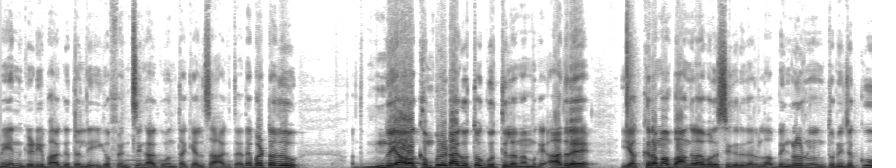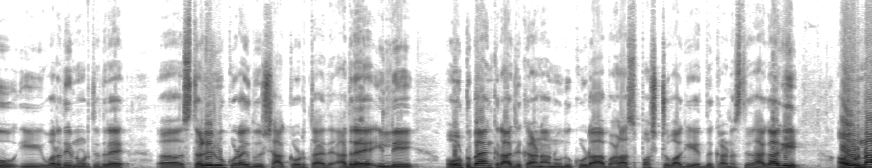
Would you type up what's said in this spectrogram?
ಮೇನ್ ಗಡಿ ಭಾಗದಲ್ಲಿ ಈಗ ಫೆನ್ಸಿಂಗ್ ಹಾಕುವಂತ ಕೆಲಸ ಆಗ್ತಾ ಇದೆ ಬಟ್ ಅದು ಅದು ಮುಂದೆ ಯಾವಾಗ ಕಂಪ್ಲೀಟ್ ಆಗುತ್ತೋ ಗೊತ್ತಿಲ್ಲ ನಮಗೆ. ಆದರೆ ಈ ಅಕ್ರಮ ಬಾಂಗ್ಲಾ ವಲಸಿಗರಿದಾರಲ್ಲ ಬೆಂಗಳೂರಿನಲ್ಲಂತೂ ನಿಜಕ್ಕೂ ಈ ವರದಿ ನೋಡ್ತಿದ್ರೆ ಸ್ಥಳೀಯರಿಗೂ ಕೂಡ ಇದು ಶಾಕ್ ಕೊಡ್ತಾ ಇದೆ. ಆದರೆ ಇಲ್ಲಿ ವೋಟ್ ಬ್ಯಾಂಕ್ ರಾಜಕಾರಣ ಅನ್ನೋದು ಕೂಡ ಬಹಳ ಸ್ಪಷ್ಟವಾಗಿ ಎದ್ದು ಕಾಣಿಸ್ತಿದೆ. ಹಾಗಾಗಿ ಅವ್ರನ್ನ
